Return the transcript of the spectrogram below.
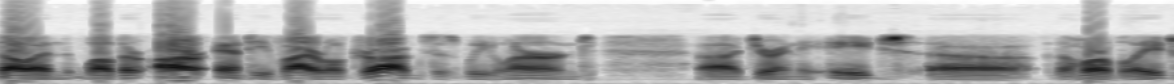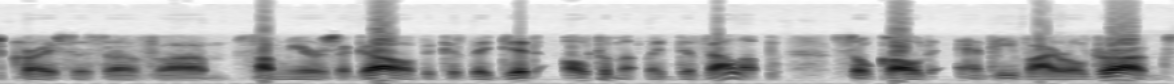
so, and while there are antiviral drugs, as we learned uh, during the AIDS, uh, the horrible AIDS crisis of um, some years ago, because they did ultimately develop so-called antiviral drugs.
